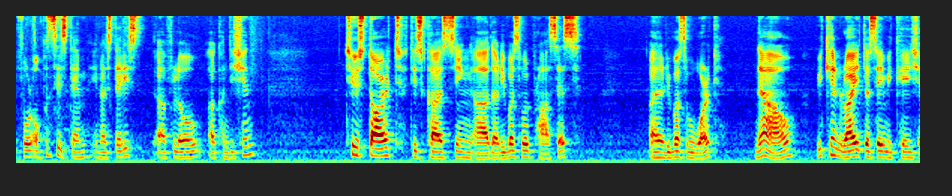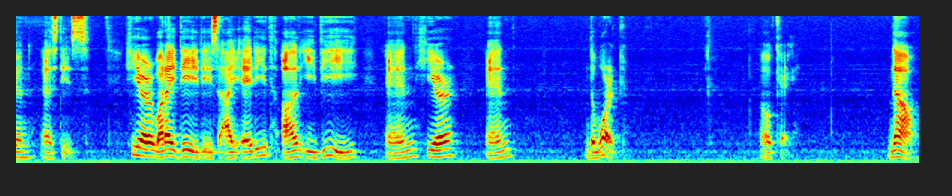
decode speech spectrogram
for open system in a steady uh, flow uh, condition to start discussing uh, the reversible process, uh, reversible work. Now we can write the same equation as this. Here what I did is I added REV and here and the work. Okay. Now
